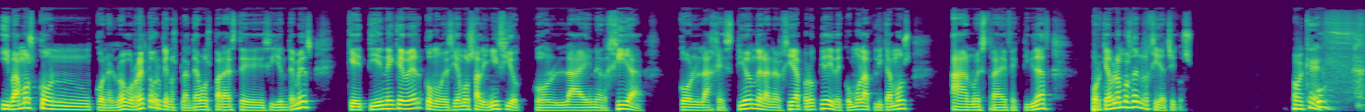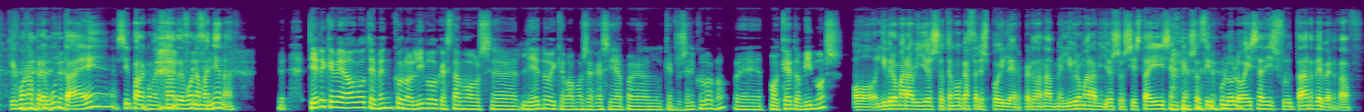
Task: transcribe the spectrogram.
Y vamos con, con, el nuevo reto, el que nos planteamos para este siguiente mes, que tiene que ver, como decíamos al inicio, con la energía con la gestión de la energía propia y de cómo la aplicamos a nuestra efectividad. ¿Por qué hablamos de energía, chicos? ¿Por qué? qué buena pregunta, ¿eh? Así para comenzar de buena mañana. Tiene que ver algo también con el libro que estamos eh, leyendo y que vamos a reseñar para el Kenzo Círculo, ¿no? Eh, ¿Por qué dormimos? Oh, libro maravilloso, tengo que hacer spoiler, perdonadme, libro maravilloso. Si estáis en Kenzo Círculo lo vais a disfrutar de verdad.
